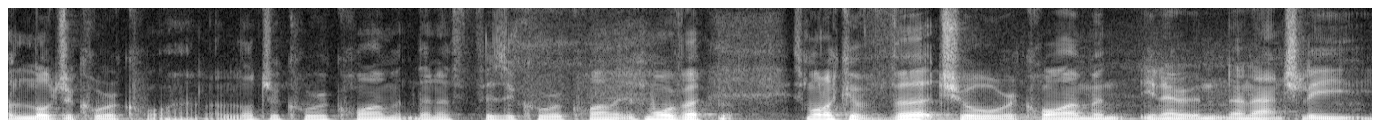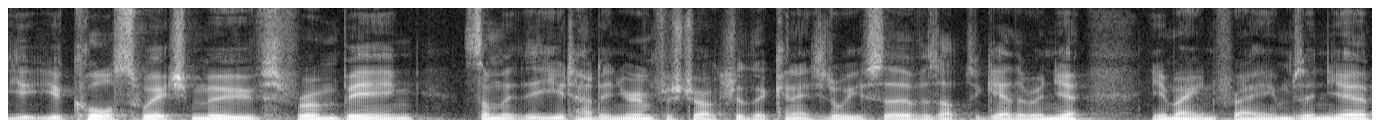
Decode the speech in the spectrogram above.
a logical requirement, a logical requirement than a physical requirement. It's more of a, it's more like a virtual requirement, you know. And, and actually, y your core switch moves from being something that you'd had in your infrastructure that connected all your servers up together and your your mainframes and your,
